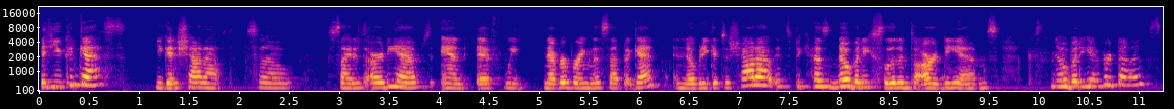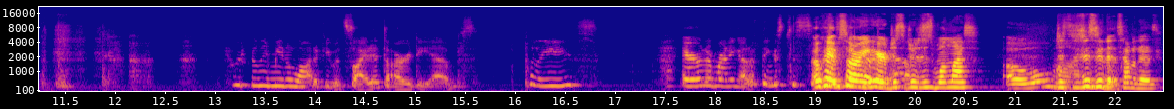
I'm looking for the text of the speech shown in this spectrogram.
If you can guess, you get a shout out. So slide into our DMs, and if we never bring this up again and nobody gets a shout out, it's because nobody slid into our DMs. Because nobody ever does. it would really mean a lot if you would slide into our DMs. Please. Erin, I'm running out of things to say. okay, I'm sorry. Here, just just one last. Oh my. Just just do this. How about this?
